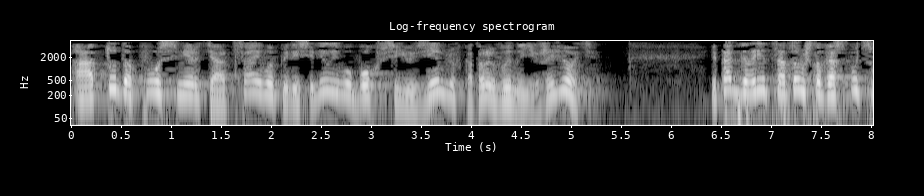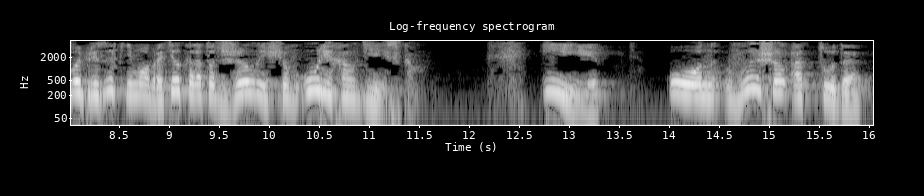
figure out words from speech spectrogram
а оттуда по смерти отца его переселил его Бог в сию землю, в которой вы ныне живете. И так говорится о том, что Господь свой призыв к нему обратил, когда тот жил еще в Уре Халдейском. И он вышел оттуда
